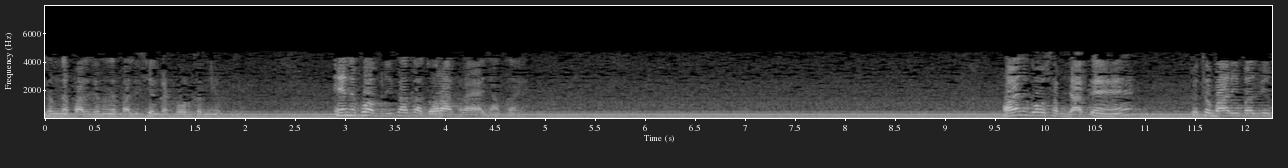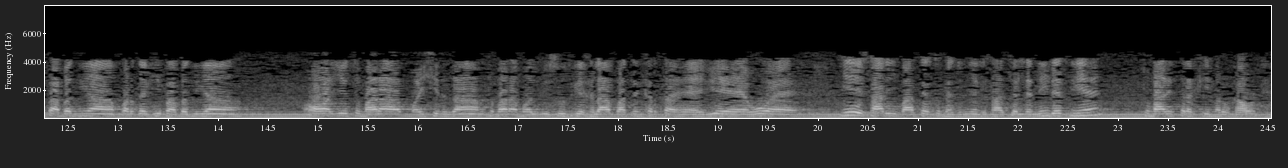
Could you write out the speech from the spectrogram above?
جنہوں نے جنہوں نے پالیسیاں کنٹرول کرنی ہوتی ہیں، ان کو امریکہ کا دورہ کرایا جاتا ہے۔ اور ان کو سمجھاتے ہیں کہ تمہاری مذہبی پابندیاں، پردے کی پابندیاں، اور یہ تمہارا معاشی نظام، تمہارا مولوی سود کے خلاف باتیں کرتا ہے، یہ ہے، وہ ہے، یہ ساری باتیں تمہیں دنیا کے ساتھ چلنے نہیں دیتی ہیں، تمہاری ترقی میں رکاوٹ ہے۔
